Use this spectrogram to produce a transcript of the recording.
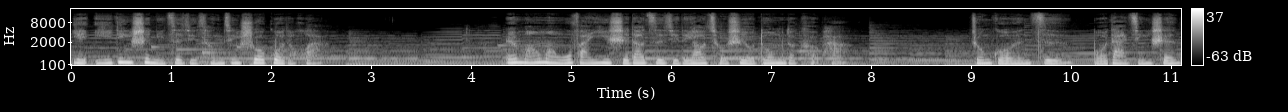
也一定是你自己曾经说过的话。人往往无法意识到自己的要求是有多么的可怕。中国文字博大精深，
